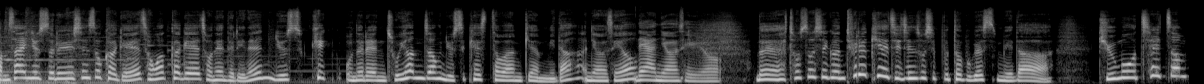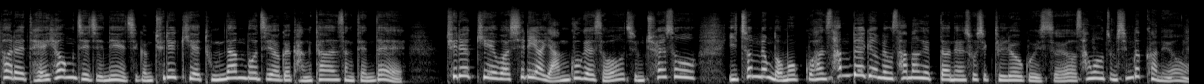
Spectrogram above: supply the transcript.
밤사이 뉴스를 신속하게 정확하게 전해드리는 뉴스퀵. 오늘은 조현정 뉴스캐스터와 함께합니다. 안녕하세요. 네, 안녕하세요. 네, 첫 소식은 튀르키예 지진 소식부터 보겠습니다. 규모 7.8의 대형 지진이 지금 튀르키예 동남부 지역을 강타한 상태인데 튀르키예와 시리아 양국에서 지금 최소 2,000명 넘었고 한 300여 명 사망했다는 소식 들려오고 있어요. 상황 좀 심각하네요.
